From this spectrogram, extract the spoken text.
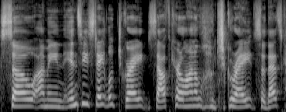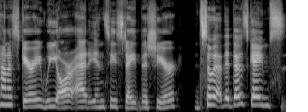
So, I mean, NC State looked great. South Carolina looked great. So that's kind of scary. We are at NC State this year. So uh, those games,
